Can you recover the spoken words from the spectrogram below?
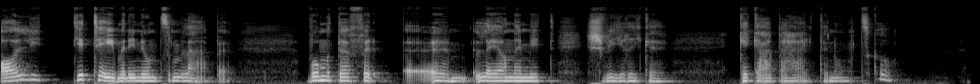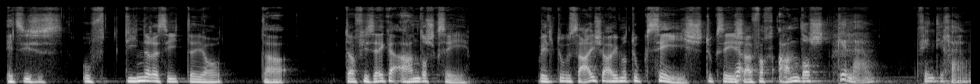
alle die Themen in unserem Leben, wo wir dürfen ähm, lernen mit schwierigen Gegebenheiten umzugehen. Jetzt ist es auf deiner Seite ja, da darf ich sagen, anders gesehen. Weil du sagst auch immer, du siehst. Du siehst ja. einfach anders. Genau, finde ich auch.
